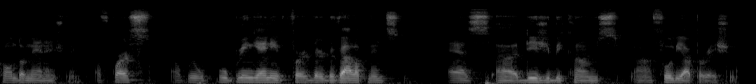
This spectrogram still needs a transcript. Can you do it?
condo management. Of course, we'll, we'll bring any further developments as uh, Digi becomes uh, fully operational.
